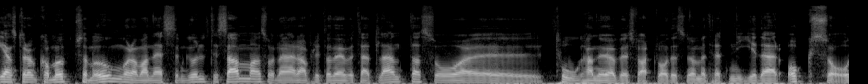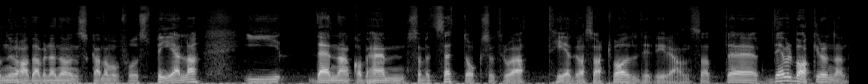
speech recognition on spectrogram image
Enström kom upp som ung och de vann SM-guld tillsammans och när han flyttade över till Atlanta så eh, tog han över Svartvadets nummer 39 där också och nu hade han väl en önskan om att få spela i den när han kom hem som ett sätt också tror jag att hedra Svartvadet lite grann. Så att eh, det är väl bakgrunden.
